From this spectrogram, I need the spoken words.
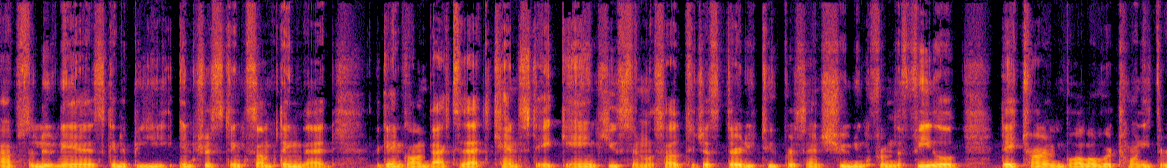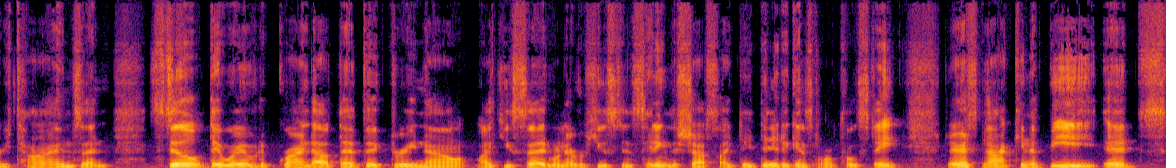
Absolutely, and it's going to be interesting. Something that, again, going back to that Kent State game, Houston was held to just 32% shooting from the field. They turned the ball over 23 times, and still they were able to grind out that victory. Now, like you said, whenever Houston's hitting the shots like they did against Norfolk State, there's not going to be, it's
